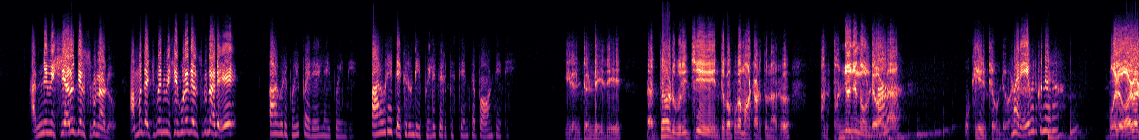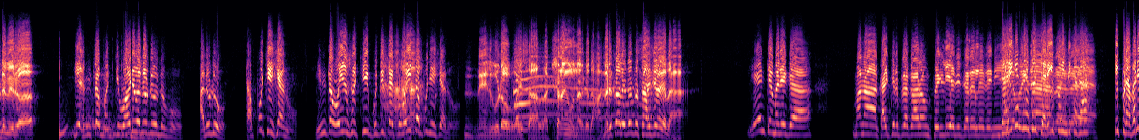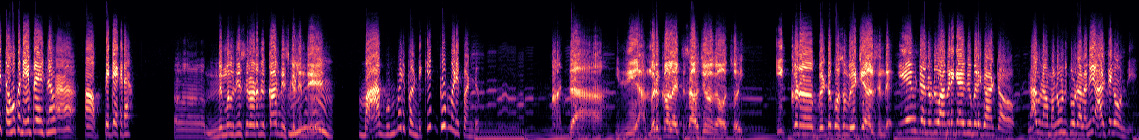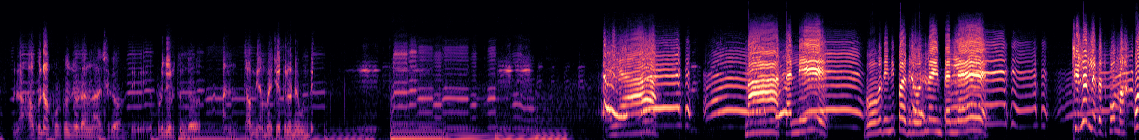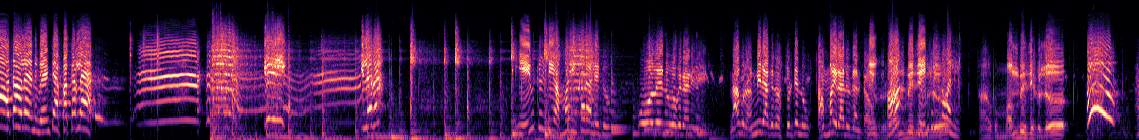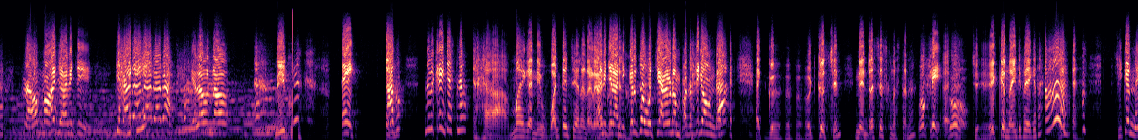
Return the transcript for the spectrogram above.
అన్ని విషయాలు తెలుసుకున్నాడు. అమ్మ చచ్చిపోయిన విషయం కూడా తెలుసుకున్నాడే. ఆవిడ పోయి పదేళ్ళు అయిపోయింది. ఆవిడే దగ్గరుండి ఈ పెళ్ళి జరిపిస్తే ఎంత బాగుండేది. ఏంటండి ఇది? పెద్దవాడు గురించి ఇంత గొప్పగా మాట్లాడుతున్నారు. అంత అన్యోన్యంగా ఉండేవాళ్ళ? ఒకే ఇంట్లో ఉండేవాళ్ళ? మరేమనుకున్నారు? బోలే వాళ్ళండి మీరు? ఎంత మంచివాడి అల్లుడు నువ్వు? అల్లుడు తప్పు చేశాను. ఇంత వయసు వచ్చి బుద్ధి తక్కువై తప్పు చేశాడు మీది కూడా ఒక వయసు లక్షణంగా ఉన్నారు కదా. అమెరికాలో ఇదంతా సహజమే కదా. ఏంటి అమెరికా? మన కల్చర్ ప్రకారం పెళ్ళి అది జరగలేదని జరిగిపోయింది కదా. ఇప్పుడు అవన్నీ తవ్వుకుని ఏం ప్రయోజనం పెట్టేకడా ఆ, మిమ్మల్ని తీసుకురావడానికి కారు తీసుకెళ్ళింది. మా గుమ్మడి పండుకి గుమ్మడి పండు. అదా ఇది అమెరికాలో అయితే సహజమే కావచ్చు. ఇక్కడ బిడ్డ కోసం వెయిట్ చేయాల్సిందే. ఏమిటి అల్లుడు? అమెరికా అమెరికా అంటావు? నాకు నా మనవుని చూడాలని ఆశగా ఉంది. నాకు నా కొడుకుని చూడాలని ఆశగా ఉంది. ఎప్పుడు తీరుతుందో అంతా మీ అమ్మాయి చేతిలోనే ఉంది. అయ్యా! మా తల్లి గోవు తిని పది రోజులైంది తల్లే. చిల్లర లేదట పోమ్మా. పోతాలే నువ్వేంటి అప్పక్కర్లే ఇలా రా. ఏమిటండి అమ్మాయి ఇంకా రాలేదు? పోలే నువ్వు ఒకదానివి. నాకు రమ్మి రాక వస్తుంటే నువ్వు అమ్మాయి రాలేదంటావు. నీకు ఆ? రమ్మి ఏం దిగులు? తీసుకోవాలి? నాకు మమ్మీ దిగులు. రామ్మా జానకి. రా, జానకి? రా, రా, రా. ఎలా ఉన్నావు? మీకు రేయ్ ఆగు. నువ్వు ఇక్కడ ఏం చేస్తున్నావు? అమ్మాయి గారిని వంట చేయాలని దానికి నా నిక్కలతో వచ్చి అడగడం పద్ధతిగా ఉందా? Good question. నేను డ్రెస్ వేసుకుని వస్తాను? go. చికెన్ నైన్టీ ఫైవ్ కదా? చికెన్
